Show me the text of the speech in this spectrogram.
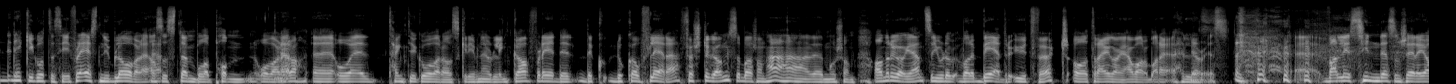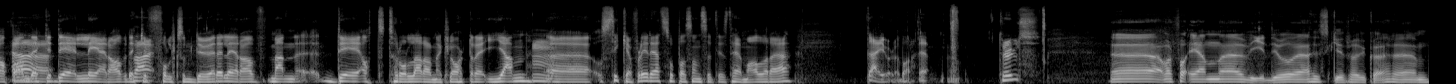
Det er ikke godt å si, for jeg snubla over det. Altså stumble upon over det da Eh, Og jeg tenkte ikke over å skrive ned linker, for det, det dukka opp flere. Første gang så bare sånn hæ, hæ, det er morsomt. Andre gangen så det, var det bedre utført, og tredje gangen var det bare hilarious. Yes. Veldig synd det som skjer i Japan. Ja, Det er ikke det jeg ler av, det er Nei. ikke folk som dør jeg ler av, men det at trollerne klarte det igjen, Mm. eh, sikkert fordi det er et såpass sensitivt tema allerede, det gjør det bare. Ja. Truls? Eh, I hvert fall én video jeg husker fra uka her. Uh,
